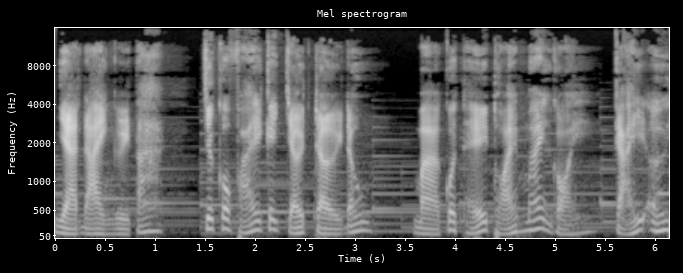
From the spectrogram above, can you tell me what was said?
nhà đài người ta chứ có phải cái chợ trời đâu mà có thể thoải mái gọi, cải ơi.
